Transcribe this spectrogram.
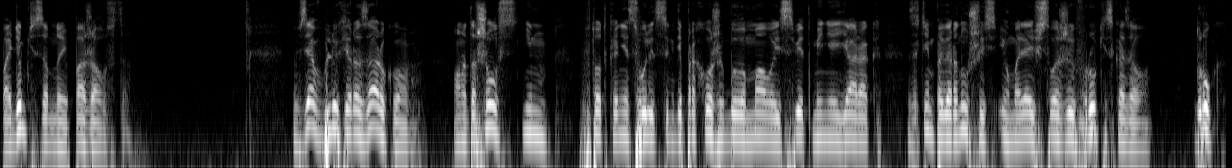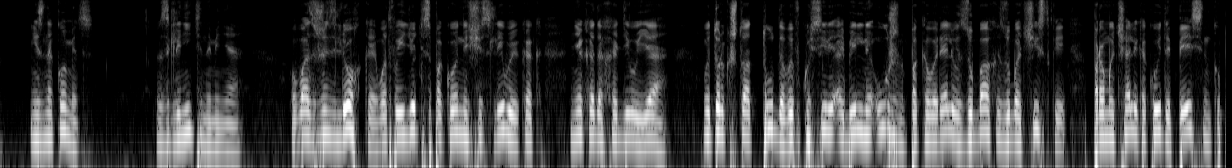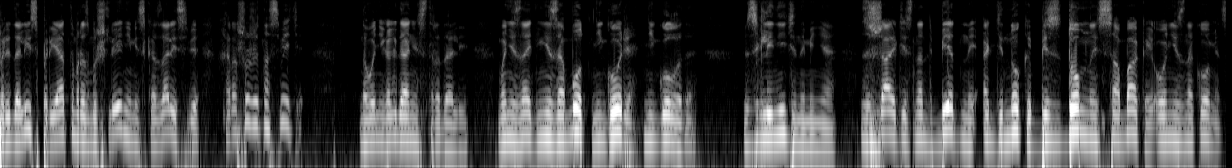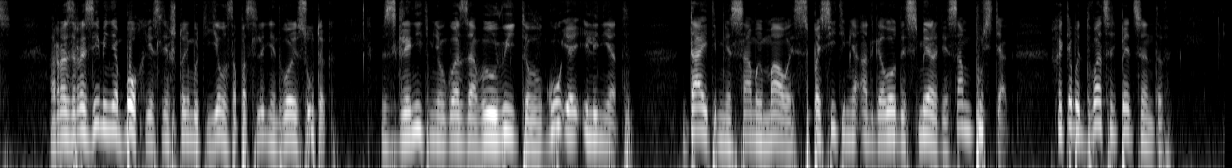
«Пойдемте со мной, пожалуйста». Взяв Блюхера за руку, он отошел с ним в тот конец улицы, где прохожих было мало и свет менее ярок, затем, повернувшись и умоляюще сложив руки, сказал, «Друг, незнакомец, взгляните на меня. У вас жизнь легкая, вот вы идете спокойно и счастливый, как некогда ходил я. Вы только что оттуда, вы вкусили обильный ужин, поковыряли в зубах зубочисткой, промычали какую-то песенку, предались приятным размышлениям и сказали себе «хорошо жить на свете». Но вы никогда не страдали. Вы не знаете ни забот, ни горя, ни голода. Взгляните на меня, сжальтесь над бедной, одинокой, бездомной собакой, о незнакомец. Разрази меня Бог, если что-нибудь ел за последние двое суток. Взгляните мне в глаза, вы увидите, лгу я или нет. Дайте мне самый малость, спасите меня от голодной смерти, сам пустяк, хотя бы 25 центов.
